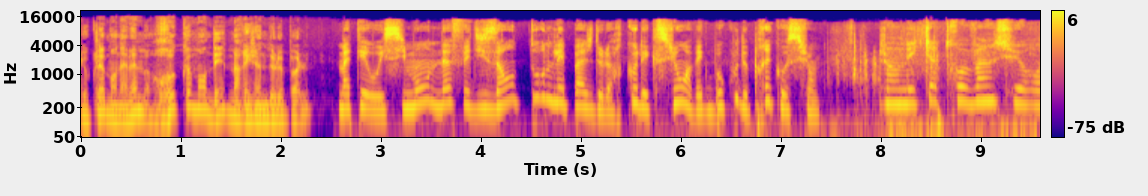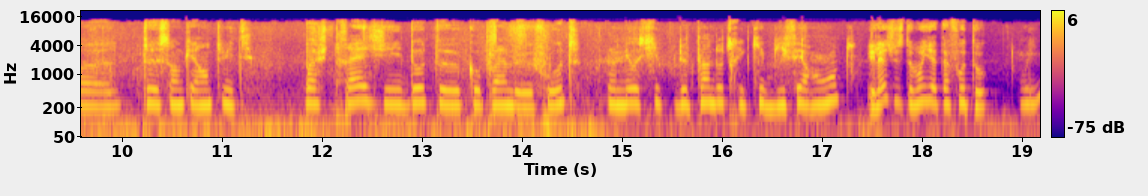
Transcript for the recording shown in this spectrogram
le club en a même recommandé Marie-Jeanne Delepol. Mathéo et Simon, 9 et 10 ans, tournent les pages de leur collection avec beaucoup de précautions. J'en ai 80 sur 248. Page 13, j'ai d'autres copains de foot. J'en ai aussi de plein d'autres équipes différentes. Et là, justement, il y a ta photo. Oui.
